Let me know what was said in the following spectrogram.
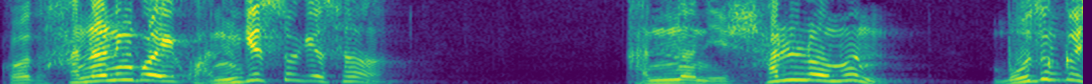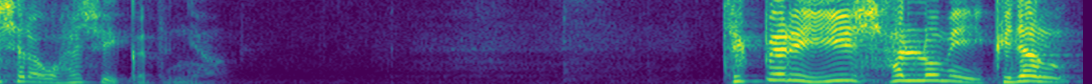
곧 하나님과의 관계 속에서 갖는 이 샬롬은 모든 것이라고 할 수 있거든요. 특별히 이 샬롬이 그냥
